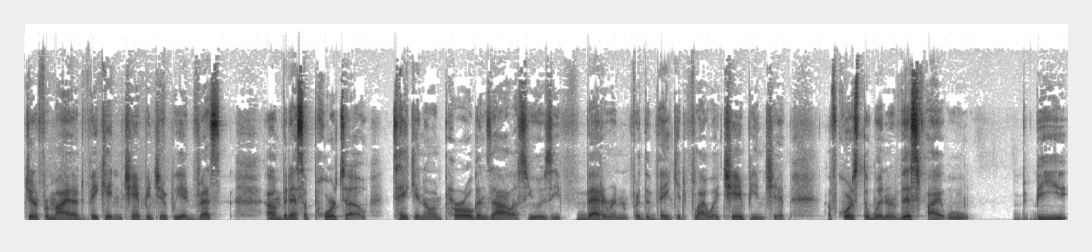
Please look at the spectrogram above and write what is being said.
Jennifer Maia vacating championship. We had Ves, um, Vanessa Porto taking on Pearl Gonzalez, UFC veteran, for the vacant flyweight championship. Of course, the winner of this fight will be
